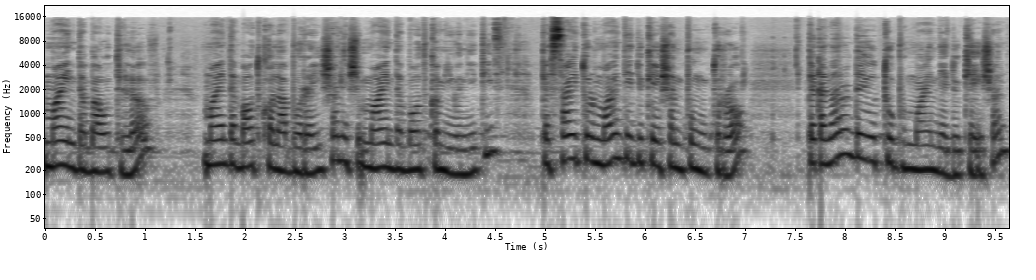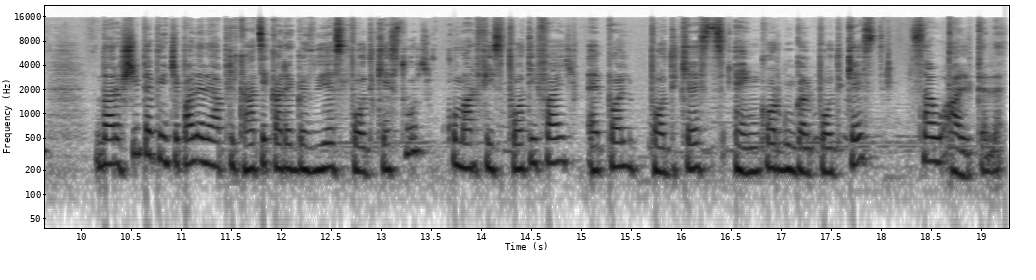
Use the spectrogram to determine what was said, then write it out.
Mind About Love, Mind About Collaboration și Mind About Communities pe site-ul mindeducation.ro, pe canalul de YouTube Mind Education, dar și pe principalele aplicații care găzduiesc podcasturi, cum ar fi Spotify, Apple Podcasts, Anchor, Google Podcasts sau altele.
